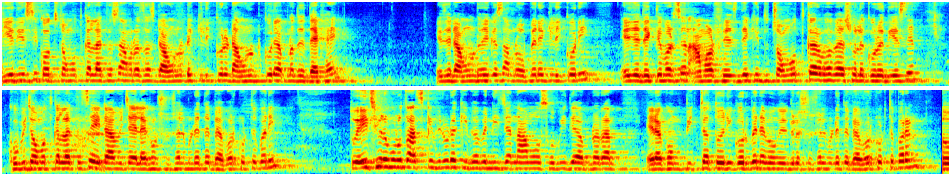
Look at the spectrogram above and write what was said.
দিয়ে দিয়েছি। কত চমৎকার লাগতেছে। আমরা জাস্ট ডাউনলোডে ক্লিক করে ডাউনলোড করে আপনাদের দেখাই। এই যে ডাউনলোড হয়ে গেছে, আমরা ওপেনে ক্লিক করি। এই যে দেখতে পাচ্ছেন, আমার ফেস দিয়ে কিন্তু চমৎকারভাবে আসলে করে দিয়েছে। খুবই চমৎকার লাগতেছে। এটা আমি চাইলে এখন সোশ্যাল মিডিয়াতে ব্যবহার করতে পারি। তো এই ছিল মূলত আজকে ভিডিওটা। কীভাবে নিজের নাম ও ছবি দিয়ে আপনারা এরকম পিকচার তৈরি করবেন এবং এগুলো সোশ্যাল মিডিয়াতে ব্যবহার করতে পারেন। তো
